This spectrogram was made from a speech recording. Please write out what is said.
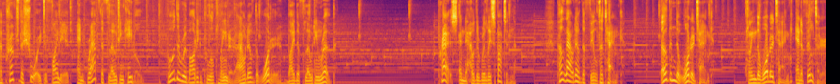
Approach the shore to find it and grab the floating cable. Pull the robotic pool cleaner out of the water by the floating rope. Press and hold the release button. Pull out of the filter tank. Open the water tank. Clean the water tank and the filter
